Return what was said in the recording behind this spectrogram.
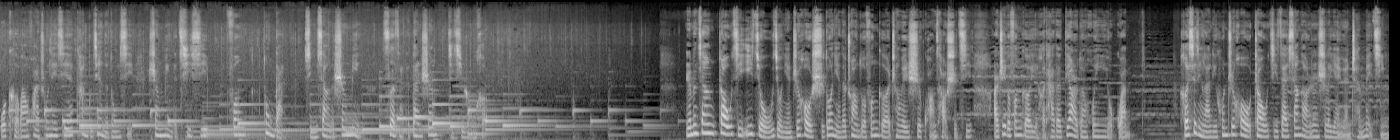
我渴望画出那些看不见的东西，生命的气息、风、动感、形象的生命、色彩的诞生及其融合。人们将赵无极1959年之后十多年的创作风格称为是狂草时期，而这个风格也和他的第二段婚姻有关。和谢景兰离婚之后，赵无极在香港认识了演员陈美琴。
